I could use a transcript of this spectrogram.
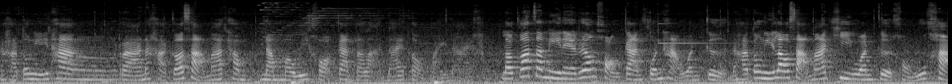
นะคะ ตรงนี้ทางร้านนะคะก็สามารถทำนำมาวิเคราะห์การตลาดได้ต่อไปได้ แล้วก็จะมีในเรื่องของการค้นหาวันเกิดนะคะ ตรงนี้เราสามารถคีย์วันเกิดของลูกค้า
